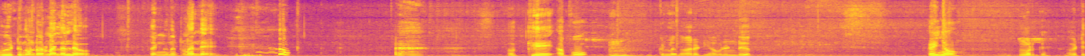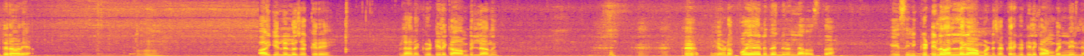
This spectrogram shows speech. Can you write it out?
വീട്ടിൽ നിന്ന് കൊണ്ടുവരണല്ലോ തെങ്ങ് നിട്ടണല്ലേ? ഓക്കെ അപ്പോ ഉള്ളത് റെഡി ആവുന്നുണ്ട് കഴിഞ്ഞോ? ഇങ്ങോട്ട് വെട്ടിത്തരാൻ പറയാം. ഭാഗ്യല്ലല്ലോ ചക്കരെ. അല്ല എനക്ക് കിട്ടിയാൽ കാമ്പില്ലാന്ന്. എവിടെ പോയാലും തന്നെ നല്ല അവസ്ഥ. ഗൈസ് എനിക്ക് കിട്ടിയില്ല നല്ല കാമ്പുണ്ട്. ചക്കര കിട്ടിയില്ല കാമ്പന്നെ ഇല്ല.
